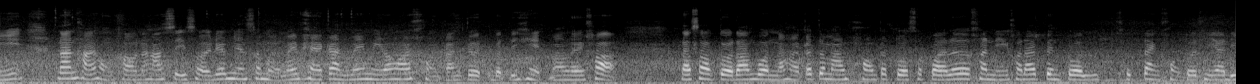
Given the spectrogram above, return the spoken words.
นี้ ด้านท้ายของเขานะคะ สีสวยเรียบเนียนเสมอไม่แพ้กัน ไม่มีร่องรอยของการเกิดอุบัติเหตุมาเลยค่ะและสำหรับตัวด้านบนนะคะ ก็จะมาพร้อมกับตัวสปอยเลอร์คันนี้เขาได้เป็นตัวชุดแต่งของตัว TRD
